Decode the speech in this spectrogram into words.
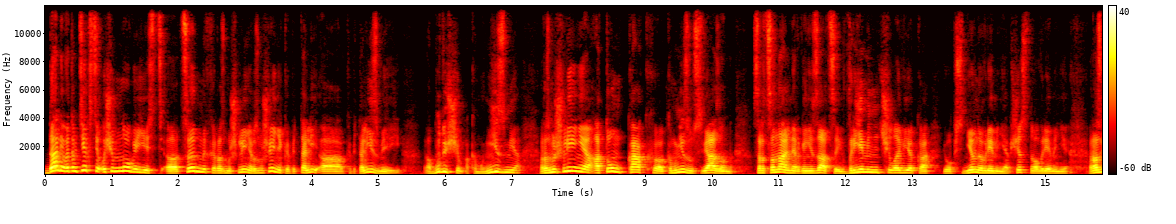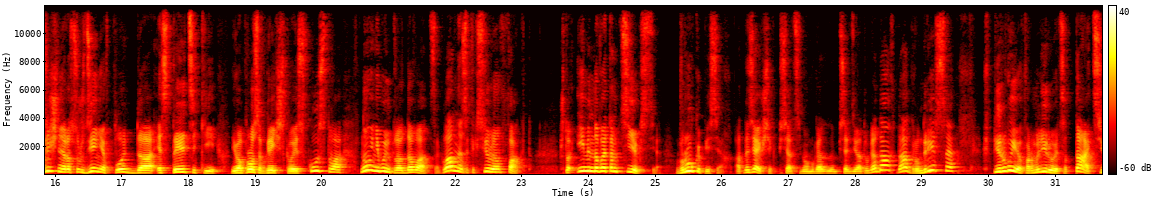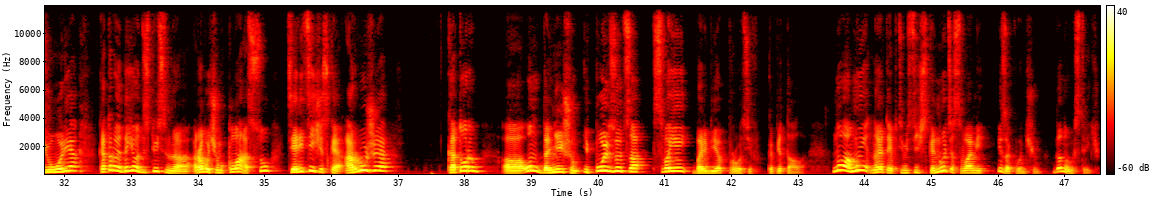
Далее в этом тексте очень много есть э, ценных размышлений, размышлений капитали, о капитализме и о будущем, о коммунизме, размышления о том, как э, коммунизм связан с рациональной организацией времени человека, его повседневного времени, общественного времени, различные рассуждения вплоть до эстетики и вопросов греческого искусства, но мы не будем туда вдаваться. Главное зафиксируем факт, что именно в этом тексте, в рукописях, относящихся к 57-59 годах, да, Грундриссе, впервые формулируется та теория, которая дает действительно рабочему классу теоретическое оружие, которым а, он в дальнейшем и пользуется в своей борьбе против капитала. Ну а мы на этой оптимистической ноте с вами и закончим. До новых встреч!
